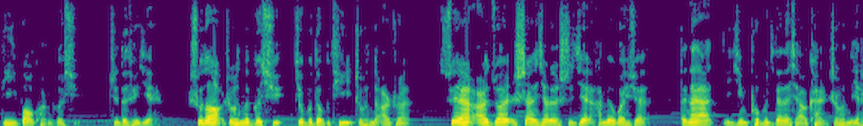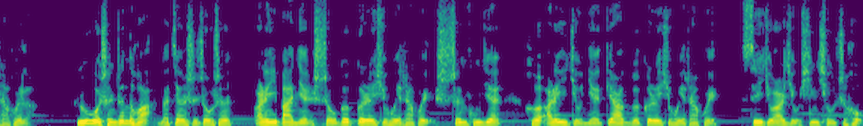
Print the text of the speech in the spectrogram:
第一爆款歌曲，值得推荐。说到周深的歌曲，就不得不提周深的二专。虽然二专上线的时间还没有官宣，但大家已经迫不及待的想要看周深的演唱会了。如果成真的话，那将是周深。二零一八年首个个人巡回演唱会《深空间》和二零一九年第二个个人巡回演唱会《C 九二九星球》之后，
